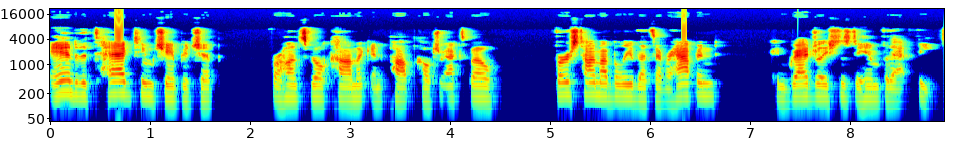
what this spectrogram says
and the tag team championship for Huntsville Comic and Pop Culture Expo First time I believe that's ever happened. Congratulations to him for that feat.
